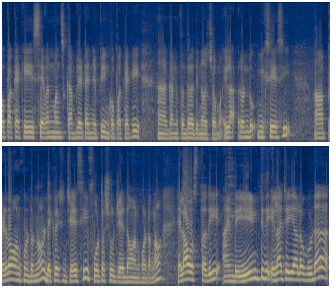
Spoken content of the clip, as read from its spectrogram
ఓ పక్కకి సెవెన్ మంత్స్ కంప్లీట్ అని చెప్పి ఇంకో పక్కకి గణతంత్ర దినోత్సవం. ఇలా రెండు మిక్స్ చేసి పెడదాం అనుకుంటున్నాం డెకరేషన్ చేసి ఫోటోషూట్ చేద్దాం అనుకుంటున్నాం. ఎలా వస్తుంది అండ్ ఏంటిది ఎలా చేయాలో కూడా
